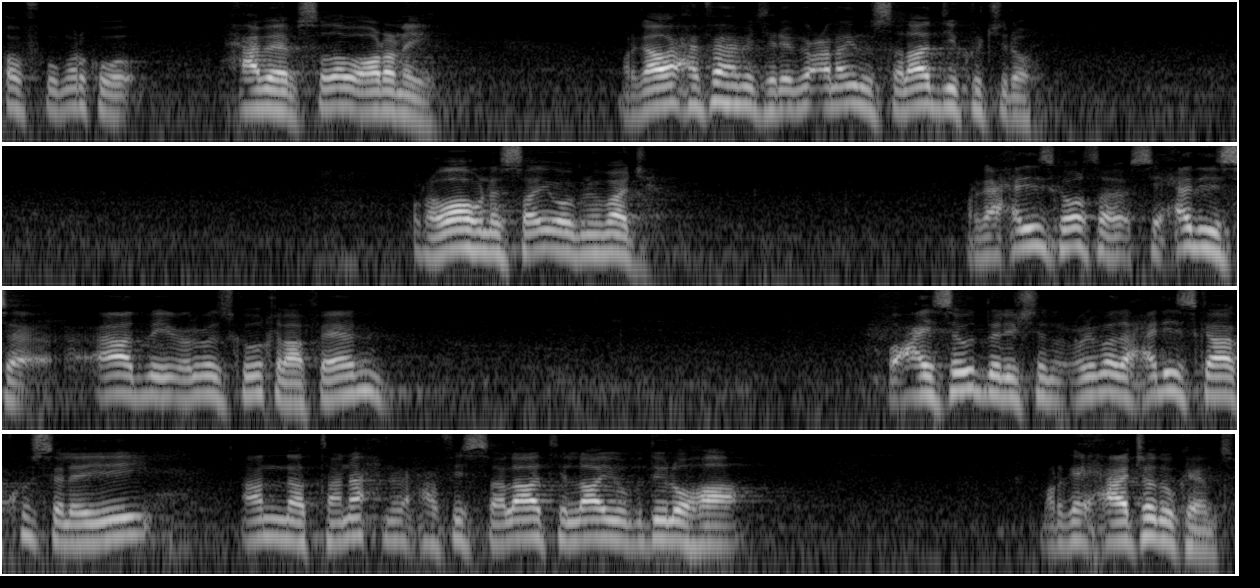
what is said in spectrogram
qofku markuu xabeebsado u odhanayo markaa waxaan fahmi jiray bimacnaa inuu salaaddii ku jiro rawaahu nasaa-i wa ibnu maaja marka xadiiska horta sixadiisa aada bay culimadu iskugu khilaafeen. Waxayse u daliishadeen culimada xadiiska ku saleeyey ana tanaxnuxa fi salaati laa yubdiluhaa. Markay xaajadu keento.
